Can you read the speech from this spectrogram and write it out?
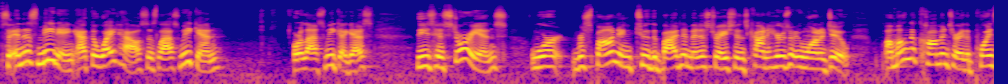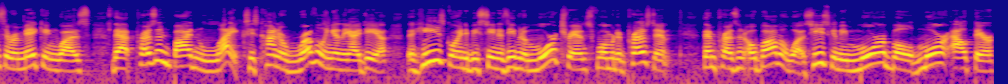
So in this meeting at the White House this last weekend, or last week, I guess, these historians were responding to the Biden administration's kind of here's what we want to do. Among the commentary, the points they were making was that President Biden likes, he's kind of reveling in the idea that he's going to be seen as even a more transformative president than President Obama was. He's going to be more bold, more out there,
